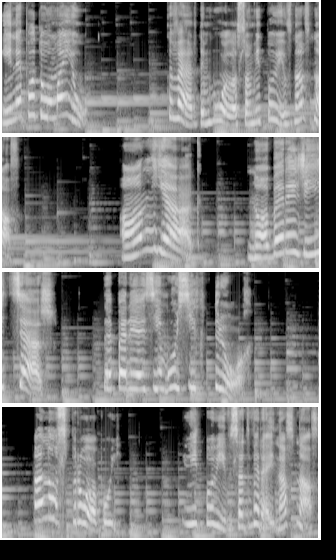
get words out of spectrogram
і не подумаю, твердим голосом відповів нафнаф. Он як? Ну, бережіться ж. Тепер я з'їм усіх трьох. Ану, спробуй, відповів за дверей нафнаф,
